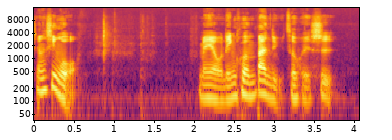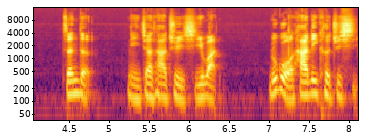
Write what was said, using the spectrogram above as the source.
相信我，没有灵魂伴侣这回事。真的，你叫他去洗碗，如果他立刻去洗，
